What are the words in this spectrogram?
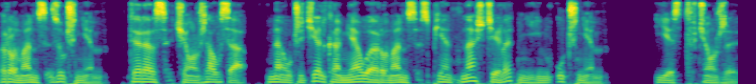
Romans z uczniem, teraz ciążausa. Nauczycielka miała romans z 15-letnim uczniem. Jest w ciąży.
